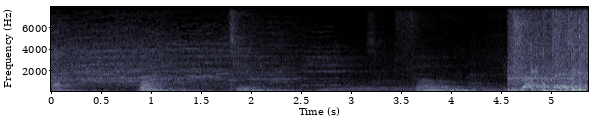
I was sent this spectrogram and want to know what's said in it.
one, two, four. Drop the bass.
